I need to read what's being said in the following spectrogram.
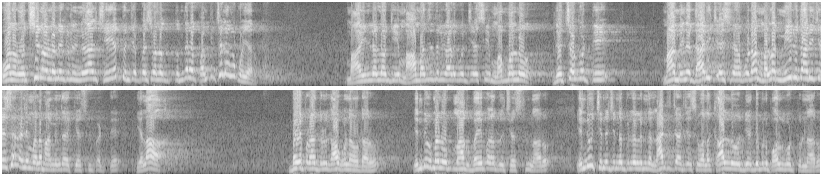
వాళ్ళని వచ్చిన వాళ్ళని ఇక్కడ నినాలు చేయొద్దని చెప్పేసి వాళ్ళని తొందరగా పంపించలేకపోయారు. మా ఇళ్ళలోకి మా మద్దతులు కాడికి వచ్చేసి మమ్మల్ని రెచ్చగొట్టి మా మీద దాడి చేసినా కూడా మళ్ళీ మీరు దాడి చేశారని మళ్ళీ మా మీద కేసులు పెడితే ఎలా భయప్రాంతులు కాకుండా ఉంటారు? ఎందుకు మనం మాకు భయప్రాంతులు చేస్తున్నారు? ఎందుకు చిన్న చిన్న పిల్లల మీద లాఠీచార్జ్ చేసి వాళ్ళ కాళ్ళు డబ్బులు పాల్గొడుతున్నారు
